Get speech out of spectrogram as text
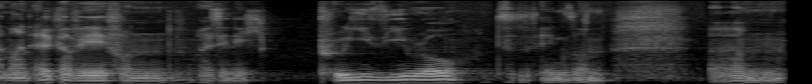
einmal ein LKW von, weiß ich nicht, Pre-Zero, das ist irgend so ein, ähm,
